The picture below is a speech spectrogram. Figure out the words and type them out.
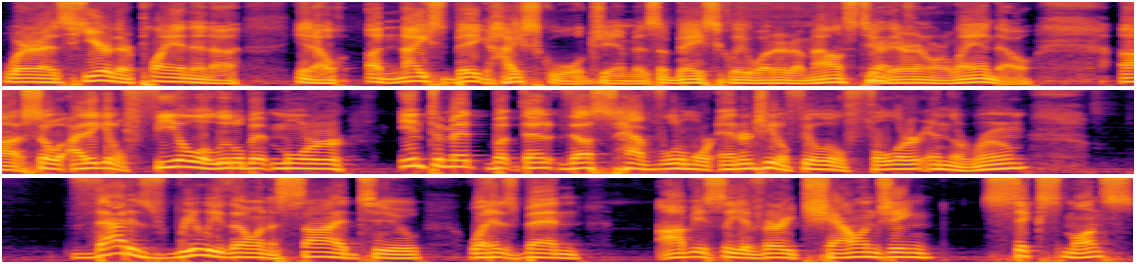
whereas here they're playing in a you know a nice big high school gym is basically what it amounts to right. there in Orlando. Uh, so I think it'll feel a little bit more intimate, but then thus have a little more energy. It'll feel a little fuller in the room. That is really, though, an aside to what has been obviously a very challenging six months.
